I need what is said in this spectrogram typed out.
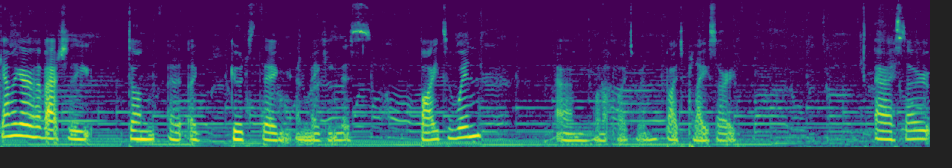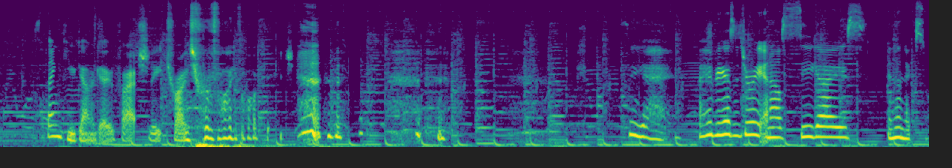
Gamigo have actually done a, a good thing in making this buy to win. Um, well, not buy to win, buy to play, sorry. Uh, so, thank you, Gamigo, for actually trying to revive ArcheAge. so, yeah, I hope you guys enjoy, and I'll see you guys in the next one.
